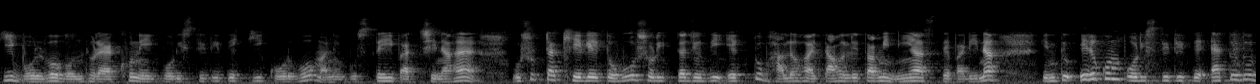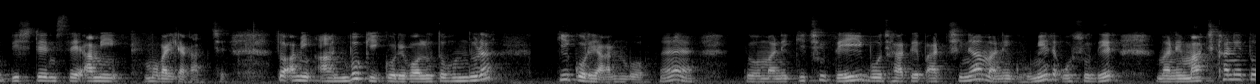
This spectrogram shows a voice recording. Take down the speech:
কি বলব বন্ধুরা, এখন এই পরিস্থিতিতে কি করব? মানে বুঝতেই পারছি না হ্যাঁ? ওষুধটা খেলে তবুও শরীরটা যদি একটু ভালো হয়, তাহলে তো আমি নিয়ে আসতে পারি না। কিন্তু এরকম পরিস্থিতিতে এত দূর ডিস্টেন্সে আমি মোবাইলটা কাঁপছে। তো আমি আনব কি করে বলো তো বন্ধুরা? কি করে আনব হ্যাঁ? তো মানে কিছুতেই বোঝাতে পারছি না মানে ঘুমের ওষুধের মানে মাঝখানে তো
